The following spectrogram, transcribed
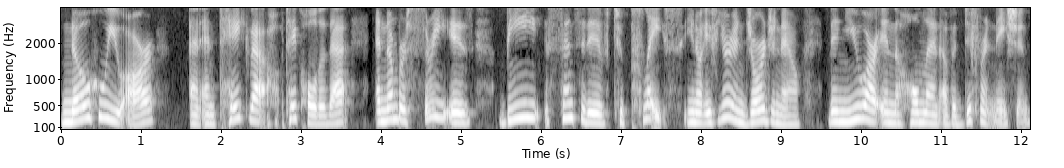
Know who you are and, and take that, take hold of that. And number three is be sensitive to place. You know, if you're in Georgia now then you are in the homeland of a different nation,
